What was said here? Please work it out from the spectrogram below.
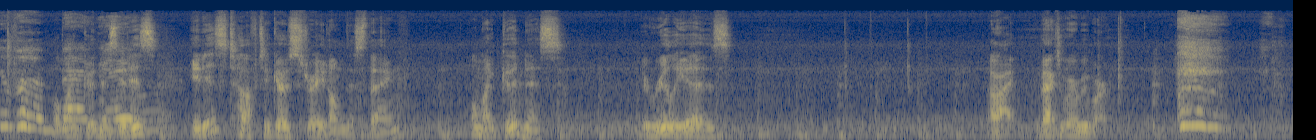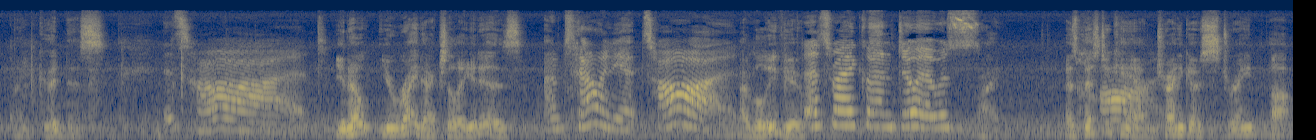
Oh my goodness, it is it is tough to go straight on this thing. Oh my goodness. It really is. Alright, back to where we were. My goodness. it's hard. You know, you're right actually, it is. I'm telling you, it's hard. I believe you. That's why I couldn't do it. It was Right. As best you can, try to go straight up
